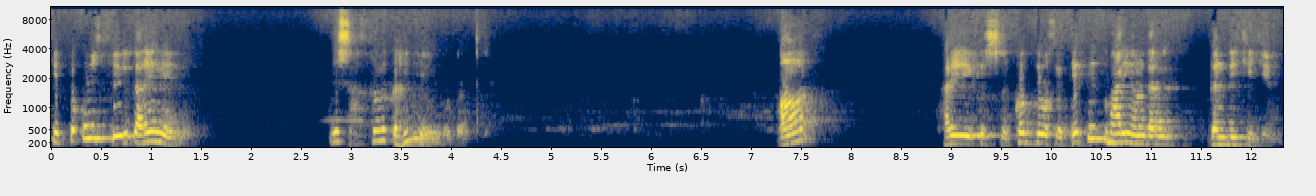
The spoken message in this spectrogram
चित्त को स्थिर करेंगे। ये शास्त्र में कहीं नहीं होगा। और हरे कृष्ण खुद जो से, जितनी तुम्हारी अंदर गंदी चीज़ें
